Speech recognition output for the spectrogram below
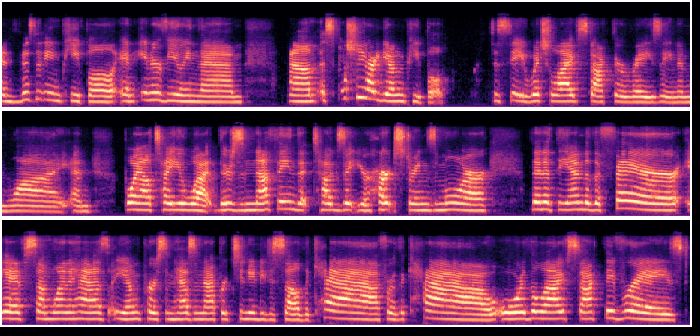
And visiting people and interviewing them, um, especially our young people, to see which livestock they're raising and why, and boy, I'll tell you what, there's nothing that tugs at your heartstrings more than at the end of the fair if someone has a young person has an opportunity to sell the calf or the cow or the livestock they've raised.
